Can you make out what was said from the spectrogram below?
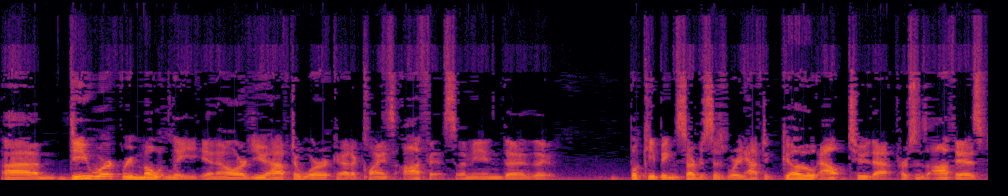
Um, do you work remotely, you know, or do you have to work at a client's office? I mean, the, the bookkeeping services where you have to go out to that person's office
